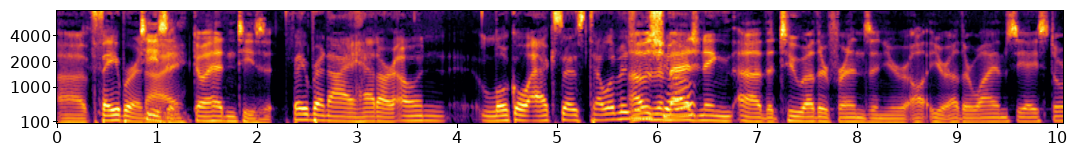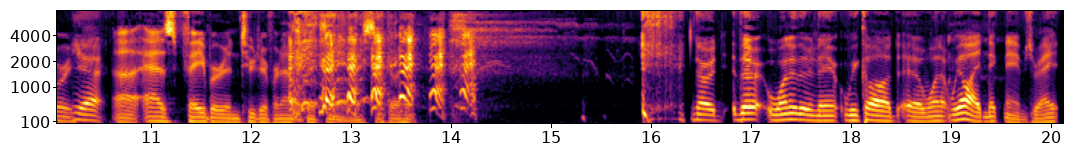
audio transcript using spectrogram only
uh, Faber and tease I, it. Go ahead and tease it. Faber and I had our own local access television. I was show. imagining uh, the two other friends in your uh, your other YMCA story. Yeah. uh, as Faber in two different outfits. Anyway, so go ahead. No, one of their name we called uh, one. We all had nicknames, right?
